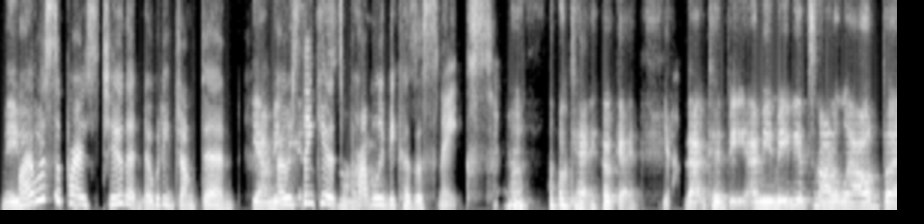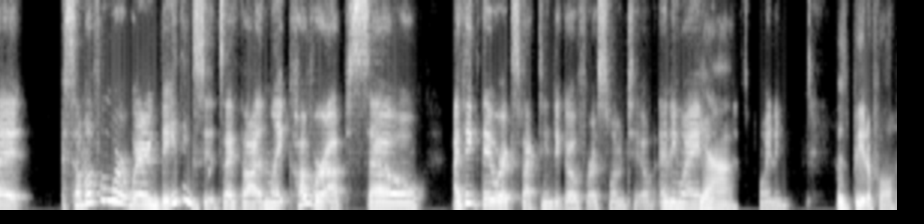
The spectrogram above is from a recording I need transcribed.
Maybe I was surprised too that nobody jumped in. Yeah, I was thinking it's, it's probably because of snakes. okay, okay. Yeah. That could be. I mean, maybe it's not allowed, but some of them were wearing bathing suits, I thought, and like cover ups. So I think they were expecting to go for a swim too. Anyway, yeah. disappointing. It was beautiful.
